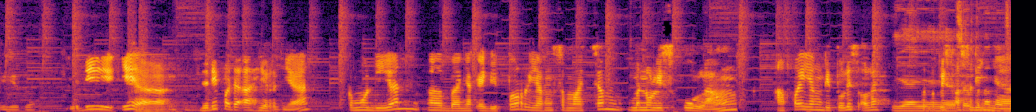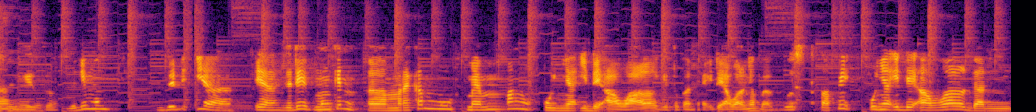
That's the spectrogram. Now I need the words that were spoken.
gitu. Jadi iya, jadi pada akhirnya kemudian eh, banyak editor yang semacam menulis ulang apa yang ditulis oleh iya iya penulis iya saya pernah aslinya gitu. Jadi mung- jadi iya, iya. Jadi mungkin eh, mereka memang punya ide awal gitu kan. ya, Ide awalnya bagus, tapi punya ide awal dan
